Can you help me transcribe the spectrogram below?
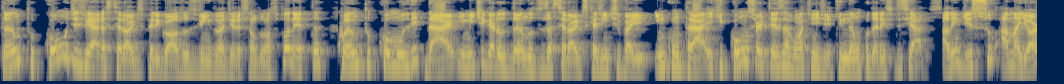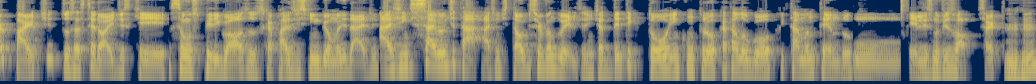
tanto como desviar asteroides perigosos vindo na direção do nosso planeta, quanto como lidar e mitigar os danos dos asteroides que a gente vai encontrar e que com certeza vão atingir, que não puderem ser desviados. Além disso, a maior parte dos asteroides que são os perigosos, os capazes de extinguir a humanidade, a gente sabe onde tá, a gente tá observando eles, a gente já detectou, encontrou, catalogou e tá mantendo o... eles no visual, certo? Uhum. Uhum.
